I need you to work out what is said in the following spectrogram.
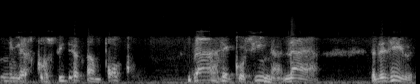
ni las costillas tampoco. Nada se cocina, nada. Es decir,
